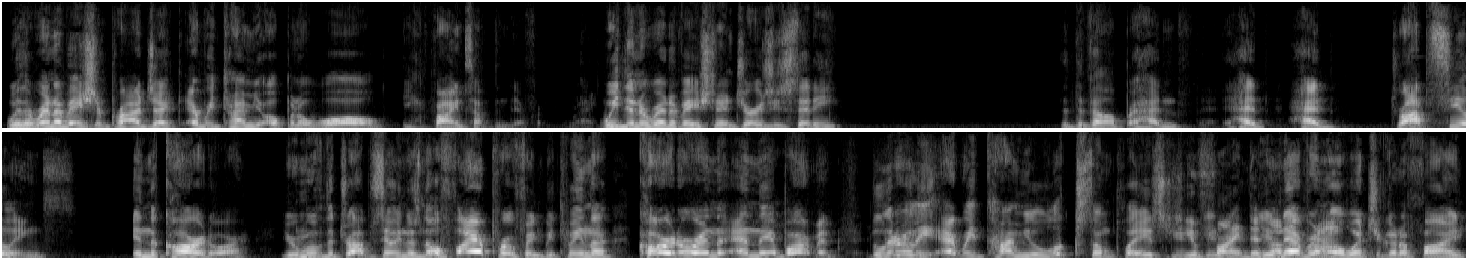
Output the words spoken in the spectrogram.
With a renovation project, every time you open a wall, you can find something different. We did a renovation in Jersey City. The developer hadn't had had drop ceilings in the corridor. You remove the drop ceiling, there's no fireproofing between the corridor and the and the apartment. Literally every time you look someplace, you, You find you never know what you're going to find,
